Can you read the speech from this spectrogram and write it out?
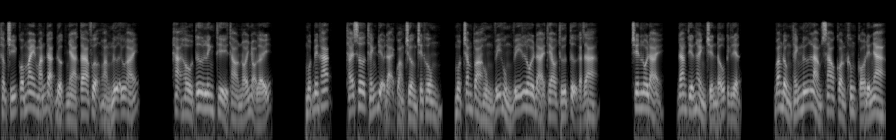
thậm chí có may mắn đạt được nhà ta phượng hoàng nữ ưu ái. Hạ hầu tư linh thì thào nói nhỏ lấy. Một bên khác thái sơ thánh địa đại quảng trường trên không, một trăm tòa hùng vĩ hùng vĩ lôi đài theo thứ tự gạt ra. Trên lôi đài, đang tiến hành chiến đấu kịch liệt. Băng đồng thánh nữ làm sao còn không có đến nha?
